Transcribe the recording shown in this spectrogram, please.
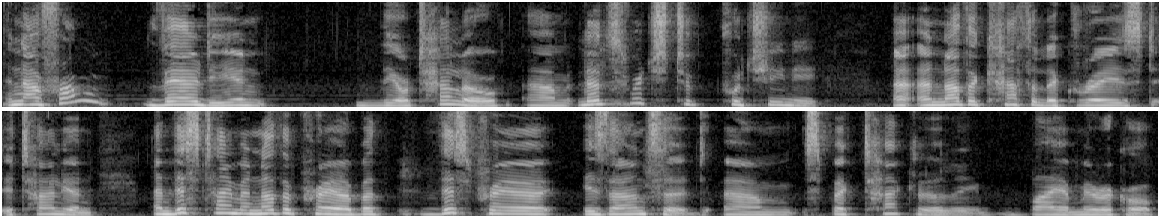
Now, from Verdi and the Otello, um, let's switch to Puccini, a- another Catholic raised Italian. And this time another prayer, but this prayer is answered um, spectacularly by a miracle.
